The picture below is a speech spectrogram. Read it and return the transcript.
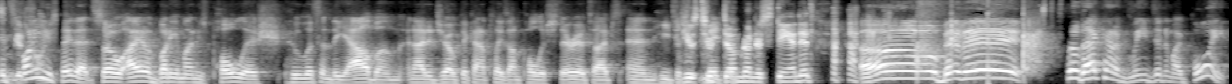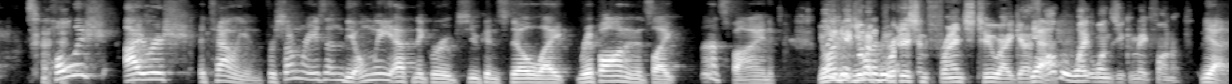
it's funny fun. you say that. So I have a buddy of mine who's Polish who listened to the album, and I had a joke that kind of plays on Polish stereotypes, and he just He was too dumb to understand it. Oh, baby. So that kind of leans into my point. Polish, Irish, Italian. For some reason, the only ethnic groups you can still like rip on, and it's like that's fine. You want to do? You want to do? British and French too, I guess. Yeah. All the white ones you can make fun of, Yeah,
